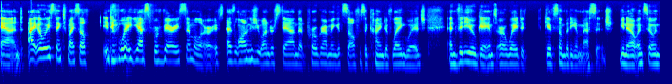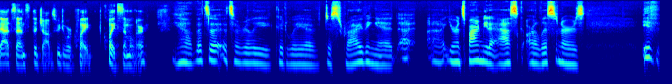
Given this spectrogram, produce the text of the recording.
and I always think to myself, in a way, yes, we're very similar. If, as long as you understand that programming itself is a kind of language and video games are a way to give somebody a message, you know. And so, in that sense, the jobs we do are quite quite similar. Yeah, that's a it's a really good way of describing it. Uh, uh, you're inspiring me to ask our listeners if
